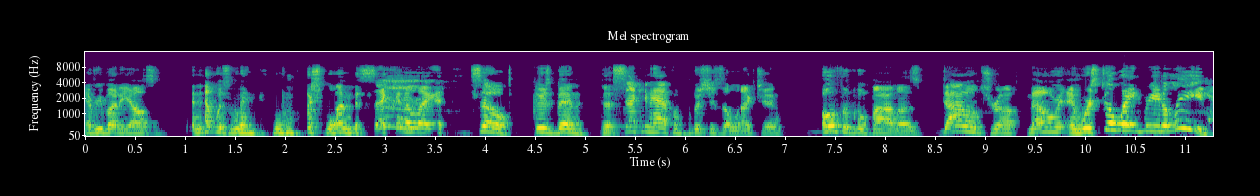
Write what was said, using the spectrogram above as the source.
Everybody else, and that was when, when Bush won the second election. So there's been the second half of Bush's election, both of Obama's, Donald Trump. Now we're and we're still waiting for you to leave, Yeah.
